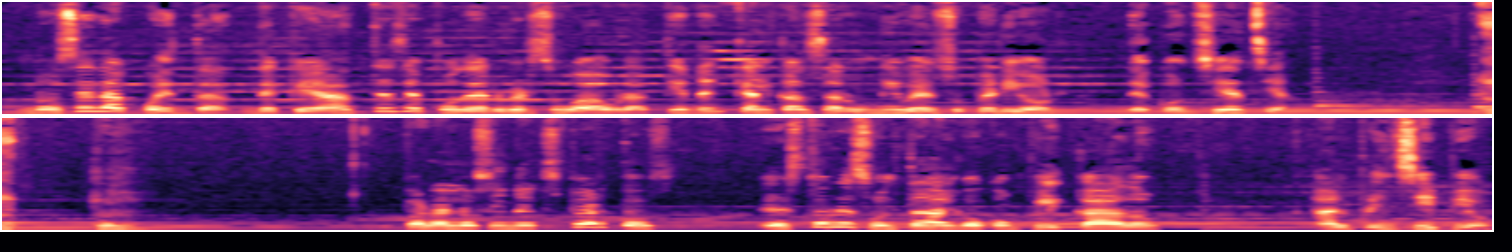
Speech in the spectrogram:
no se da cuenta de que antes de poder ver su aura tienen que alcanzar un nivel superior de conciencia. Para los inexpertos, esto resulta algo complicado al principio,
